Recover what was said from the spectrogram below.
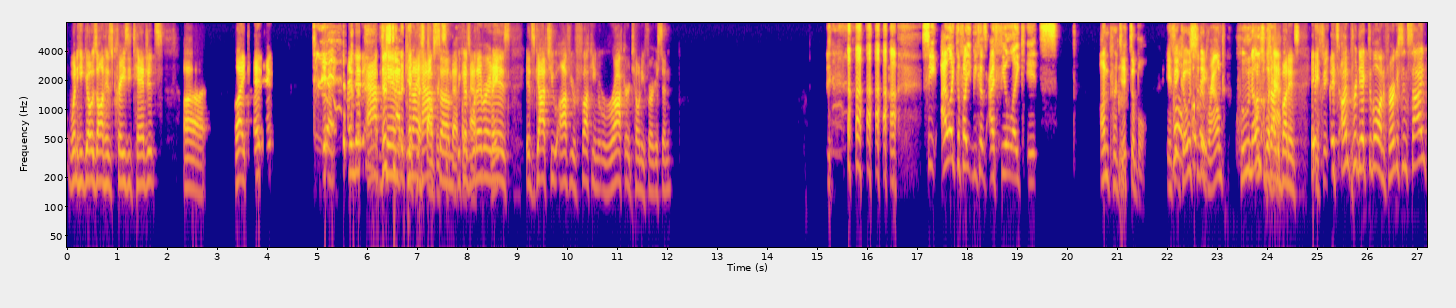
when he goes on his crazy tangents. Uh, like and, and- yeah, and then ask him, gotta be a can I have some? Because whatever it right? is, it's got you off your fucking rocker, Tony Ferguson. See, I like the fight because I feel like it's unpredictable. If Well, it goes to the ground, who I'm, knows I'm what sorry to happens? butt in. It, it's unpredictable on Ferguson's side.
